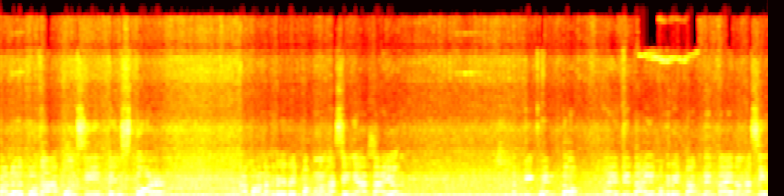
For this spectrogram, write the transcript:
Napanood ko kahapon si Tin Store. Habang nagre-repack ng asin yata yun. Nagkikwento. Ay, di tayo mag-repack din tayo ng asin.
